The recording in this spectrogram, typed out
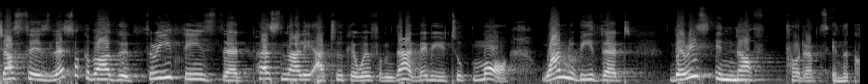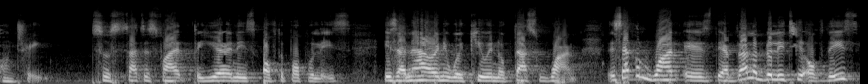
Justice, let's talk about the three things that personally I took away from that. Maybe you took more. One would be that there is enough products in the country to satisfy the yearnings of the populace is an irony we're queuing up. That's one. The second one is the availability of these,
